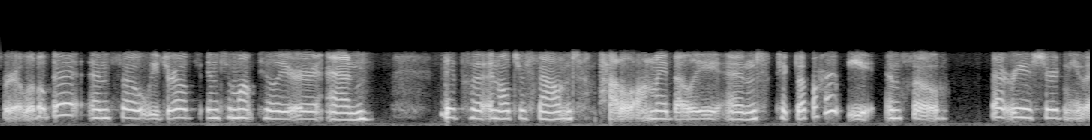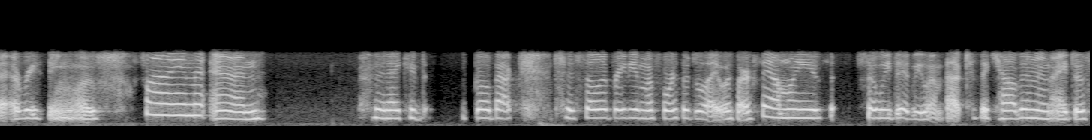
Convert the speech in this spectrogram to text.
for a little bit. And so we drove into Montpelier and they put an ultrasound paddle on my belly and picked up a heartbeat. And so that reassured me that everything was fine and that I could go back to celebrating the 4th of July with our families so we did. We went back to the cabin, and I just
